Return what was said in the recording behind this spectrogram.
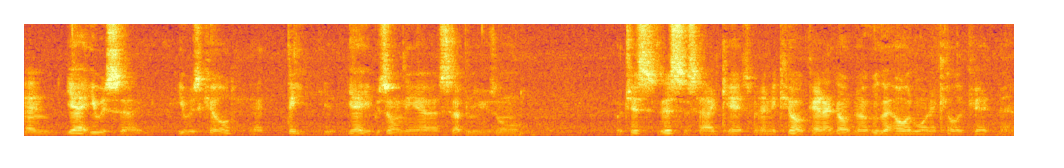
and yeah, he was uh, he was killed. I think, yeah, he was only uh, seven years old. Which is, this is a sad case, man. To kill a kid, I don't know who the hell would want to kill a kid, man.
